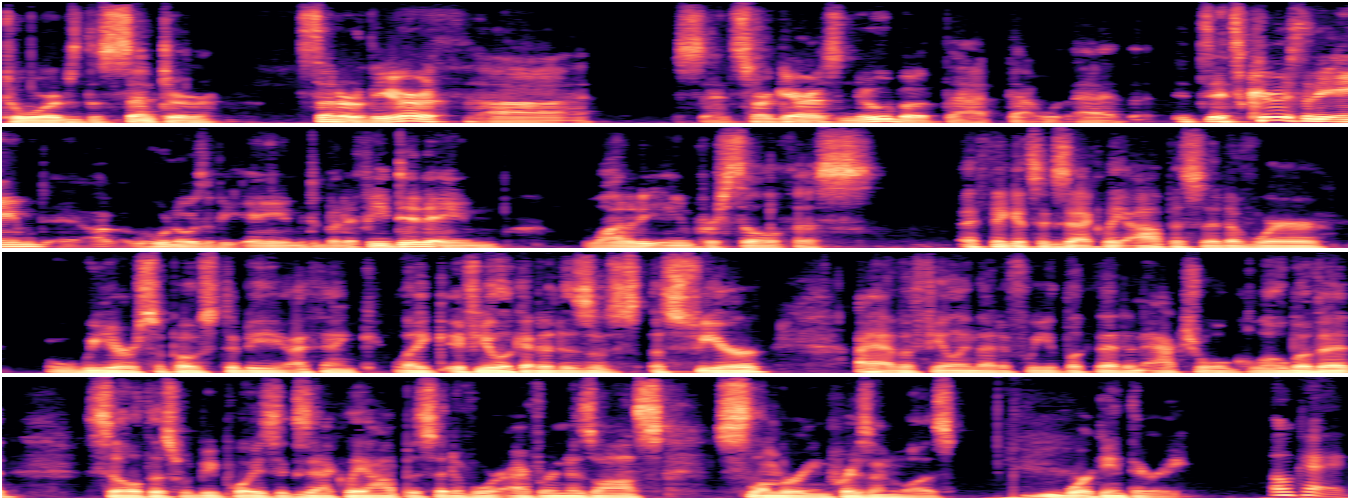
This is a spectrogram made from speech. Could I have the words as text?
towards the center center of the earth. Uh, and Sargeras knew about that. That uh, it's it's curious that he aimed. Uh, who knows if he aimed? But if he did aim, why did he aim for Silithus? I think it's exactly opposite of where we are supposed to be. I think, like if you look at it as a, a, sphere, I have a feeling that if we looked at an actual globe of it, Silithus would be poised exactly opposite of wherever N'Zoth's slumbering prison was. Working theory. Okay,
